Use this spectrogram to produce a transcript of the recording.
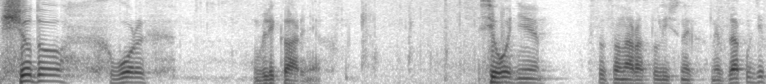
Щодо хворих в лікарнях, сьогодні в стаціонарах столичних медзакладів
